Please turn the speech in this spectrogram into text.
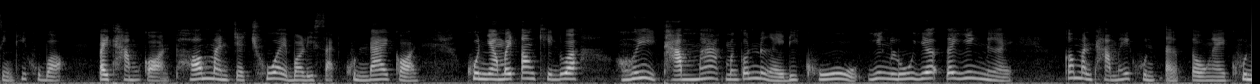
สิ่งที่ครูบอก ไปทำก่อน เพราะมันจะช่วยบริษัทคุณได้ก่อน คุณยังไม่ต้องคิดว่าเฮ้ยทำมากมันก็เหนื่อยดีครูยิ่งรู้เยอะก็ยิ่งเหนื่อย ก็มันทำให้คุณเติบโตไง คุณ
